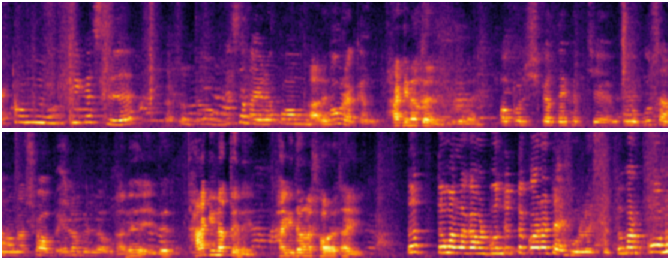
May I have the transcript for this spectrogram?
এখন ঠিক আছে কিন্তু বিছানা এরকম নোংরা কেন? থাকি না তো এনে অপরিষ্কার দেখাচ্ছে কোনো গুছানো না সব এলোমেলো। আরে থাকি না তো এনে থাকি দাও না শহরে থাকি। তো তোমার লাগে আমার বন্ধুত্ব করাটাই ভুল হয়েছে। তোমার কোনো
